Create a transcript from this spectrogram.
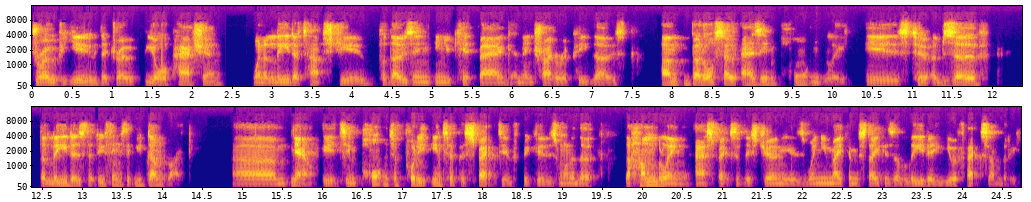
drove you, that drove your passion. When a leader touched you, put those in, in your kit bag and then try to repeat those. Um, but also, as importantly, is to observe the leaders that do things that you don't like. Um, now, it's important to put it into perspective because one of the, the humbling aspects of this journey is when you make a mistake as a leader, you affect somebody.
